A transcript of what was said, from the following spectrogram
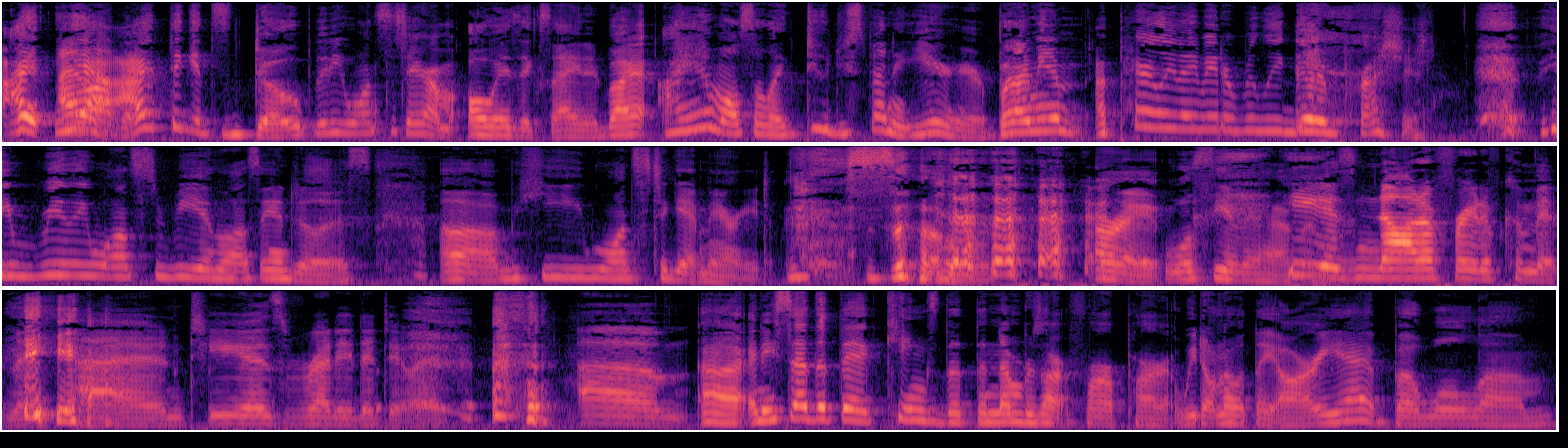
I, yeah. I think it's dope that he wants to stay here. I'm always excited, but I, I am also like, dude, you spent a year here. But I mean, apparently they made a really good impression. he really wants to be in Los Angeles. Um, he wants to get married. so, all right, we'll see if it happens. He is not afraid of commitment, Yeah. and he is ready to do it. Um, Uh, and he said that the Kings that the numbers aren't far apart. We don't know what they are yet, but we'll um,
